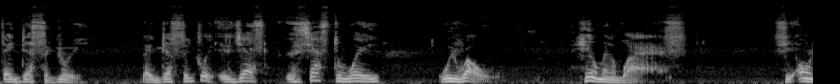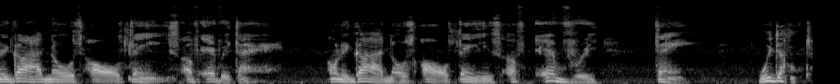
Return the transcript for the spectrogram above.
They disagree. They disagree. It's just it's just the way we roll, human wise. See, only God knows all things of everything. Only God knows all things of everything. We don't.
